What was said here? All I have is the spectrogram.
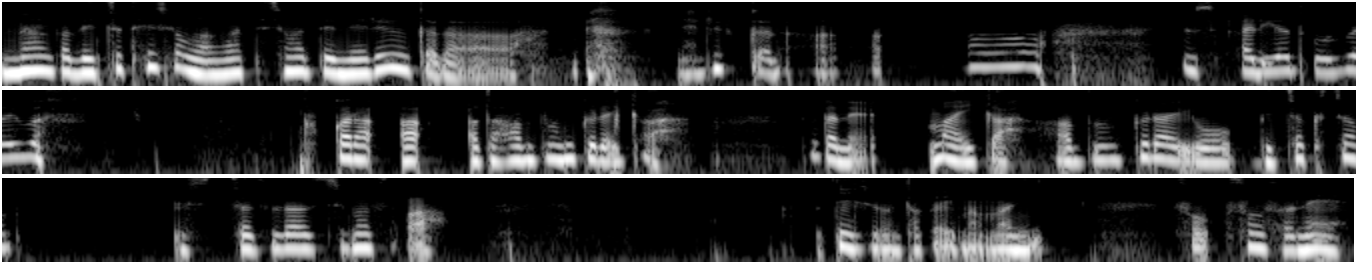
なんかめっちゃテンションが上がってしまって寝れるかな？寝れるかな？あ。よし、ありがとうございます。ここから、あ、あと半分くらいか。なんかね、まあいいか。半分くらいをめちゃくちゃ雑談しますわ。テンション高いままに。そう、そうさね。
